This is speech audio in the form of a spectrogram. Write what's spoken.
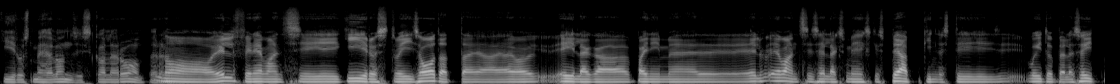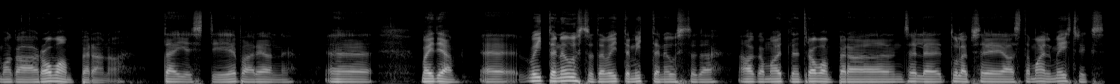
kiirust mehel on siis Kalle Roompere? no Elfin Evansi kiirust võis oodata ja, ja eile ka panime Evansi selleks meheks, kes peab kindlasti võidu peale sõitma, aga Roompere noh, täiesti ebareaalne. Äh, ma ei tea, äh, võite nõustuda, võite mitte nõustuda, aga ma ütlen, et Roompere on selle, tuleb see aasta maailmameistriks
